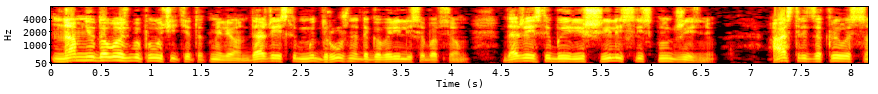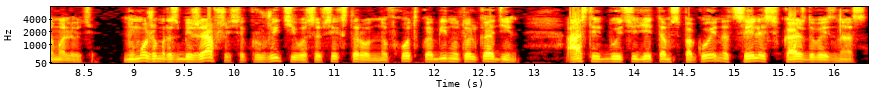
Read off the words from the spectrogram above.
Нам не удалось бы получить этот миллион, даже если бы мы дружно договорились обо всем, даже если бы и решились рискнуть жизнью. Астрид закрылась в самолете. Мы можем, разбежавшись, окружить его со всех сторон, но вход в кабину только один. Астрид будет сидеть там спокойно, целясь в каждого из нас.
